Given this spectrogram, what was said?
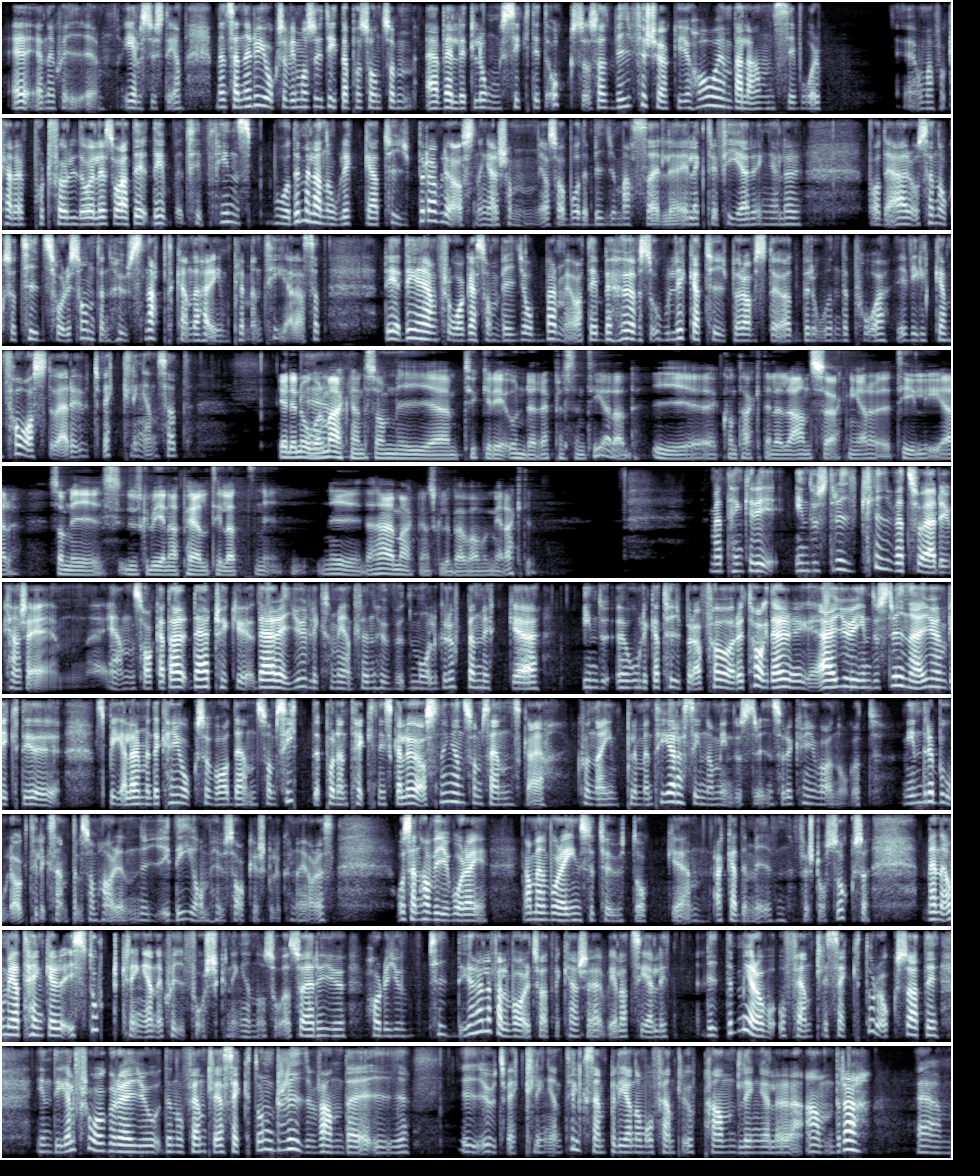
eh, energi, eh, elsystem. Men sen är det ju också, vi måste titta på sånt som är väldigt långsiktigt också så att vi försöker ju ha en balans i vår om man får kalla det portfölj då, eller så, att det, det, finns både mellan olika typer av lösningar som jag sa, både biomassa eller elektrifiering eller vad det är och sen också tidshorisonten, hur snabbt kan det här implementeras? Så det, det, är en fråga som vi jobbar med och att det behövs olika typer av stöd beroende på i vilken fas du är i utvecklingen. Så att, är det någon eh, marknad som ni eh, tycker är underrepresenterad i eh, kontakten eller ansökningar till er? Som ni, du skulle ge en appell till att ni, ni, den här marknaden skulle behöva vara mer aktiv? Men jag tänker i Industriklivet så är det ju kanske en sak att där, där, tycker, där är ju liksom egentligen huvudmålgruppen mycket eh, olika typer av företag. Där är ju industrin är ju en viktig spelare men det kan ju också vara den som sitter på den tekniska lösningen som sen ska kunna implementeras inom industrin. Så det kan ju vara något mindre bolag till exempel som har en ny idé om hur saker skulle kunna göras. Och sen har vi ju våra, ja, men våra institut och eh, akademin förstås också. Men om jag tänker i stort kring energiforskningen och så, så är det ju, har det ju tidigare i alla fall varit så att vi kanske velat se lite lite mer av offentlig sektor också. Att det, I en del frågor är ju den offentliga sektorn drivande i, i utvecklingen, till exempel genom offentlig upphandling eller andra eh,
